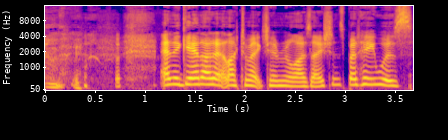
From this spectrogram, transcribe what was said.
and again, I don't like to make generalizations, but he was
